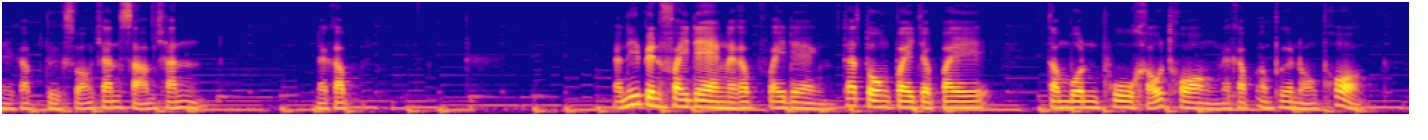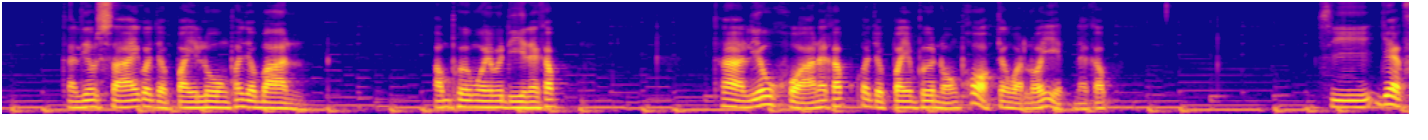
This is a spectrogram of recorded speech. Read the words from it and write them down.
นี่ครับตึก 2 ชั้น 3 ชั้นนะครับ อันนี้เป็นไฟแดงนะครับ ไฟแดงถ้าตรงไปจะไปตำบลภูเขาทองนะครับอำเภอหนองพอก ถ้าเลี้ยวซ้ายก็จะไปโรงพยาบาลอำเภอเมยวดีนะครับ ถ้าเลี้ยวขวานะครับ ก็จะไปอำเภอหนองพอกจังหวัดร้อยเอ็ดนะครับสี่แยกไฟ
